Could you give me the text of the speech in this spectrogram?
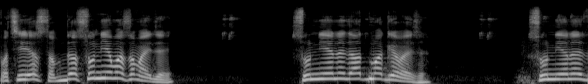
પછી એ શબ્દ શૂન્યમાં સમાઈ જાય. શૂન્યને જ આત્મા કહેવાય છે. શૂન્યને જ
